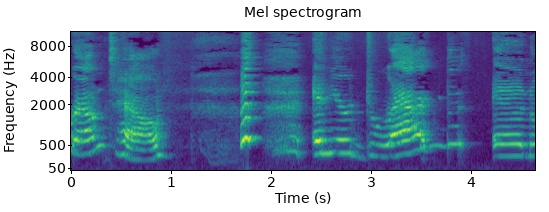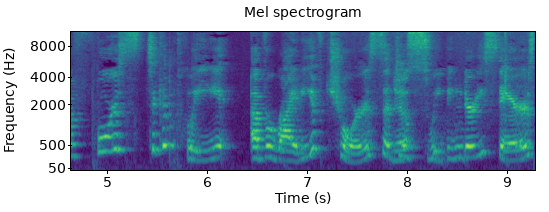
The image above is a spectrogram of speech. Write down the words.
around town and you're dragged and forced to complete a variety of chores such Yep. as sweeping dirty stairs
